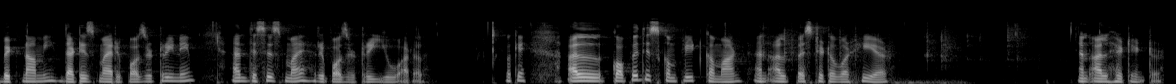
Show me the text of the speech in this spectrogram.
bitnami that is my repository name and this is my repository URL. Okay, I'll copy this complete command and I'll paste it over here and I'll hit enter.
